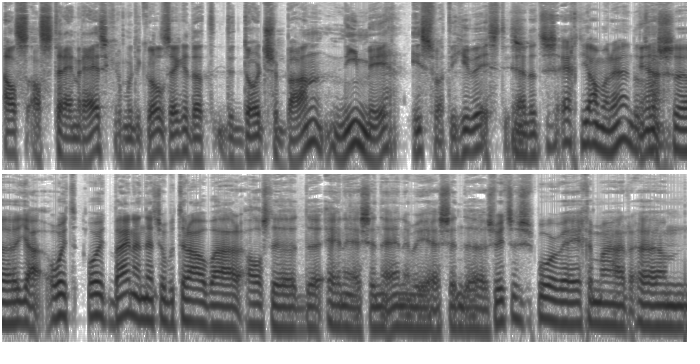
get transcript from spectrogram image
Als, als treinreiziger moet ik wel zeggen dat de Deutsche Bahn niet meer is wat die geweest is. Ja, dat is echt jammer. Hè? Dat was uh, ja, ooit, ooit bijna net zo betrouwbaar als de, de NS en de NMBS en de Zwitserse spoorwegen. Maar um,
